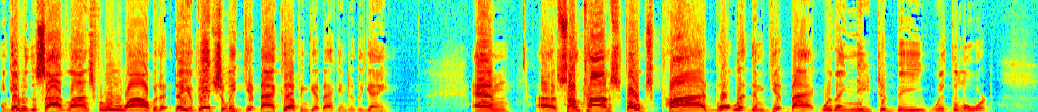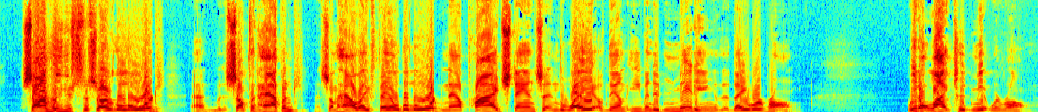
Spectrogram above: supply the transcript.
and go to the sidelines for a little while, but they eventually get back up and get back into the game. And uh, sometimes folks' pride won't let them get back where they need to be with the Lord. Some who used to serve the Lord, uh, something happened, and somehow they failed the Lord, and now pride stands in the way of them even admitting that they were wrong. We don't like to admit we're wrong.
